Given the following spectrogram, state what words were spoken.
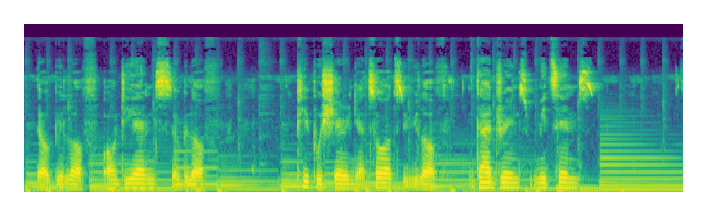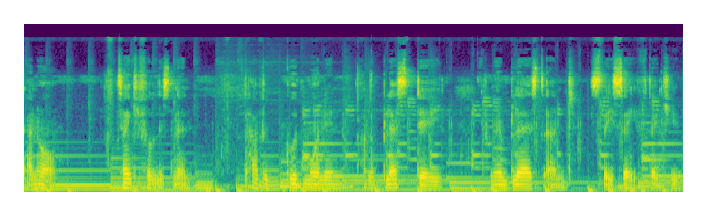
there'll be a lot of audience, there'll be a lot of people sharing their thoughts, there'll be a lot of gatherings, meetings, and all. Thank you for listening. Have a good morning, have a blessed day. Remain blessed and stay safe. Thank you.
